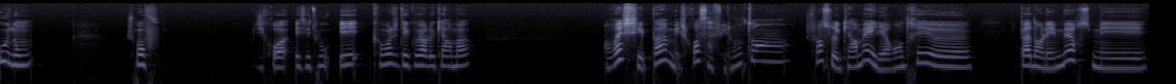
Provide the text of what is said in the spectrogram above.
ou non, je m'en fous. J'y crois et c'est tout. Et comment j'ai découvert le karma? En vrai je sais pas, mais je crois que ça fait longtemps. Hein. Je pense que le karma il est rentré euh, pas dans les mœurs, mais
